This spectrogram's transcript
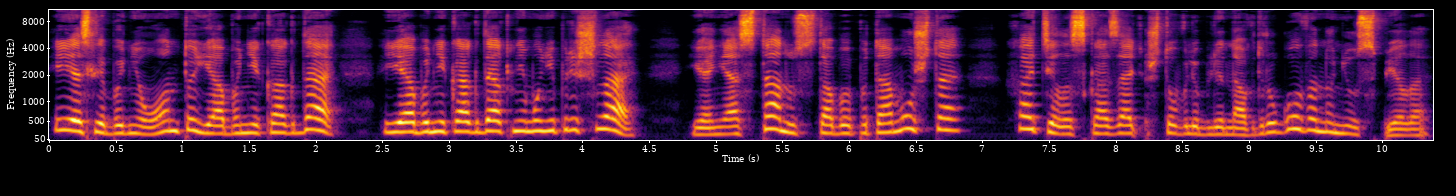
И если бы не он, то я бы никогда, я бы никогда к нему не пришла. Я не останусь с тобой, потому что... Хотела сказать, что влюблена в другого, но не успела.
